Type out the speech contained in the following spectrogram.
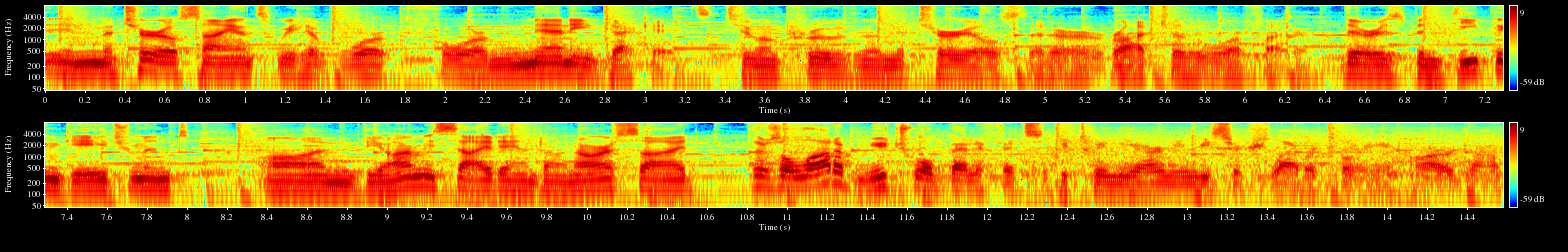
In material science, we have worked for many decades to improve the materials that are brought to the warfighter. There has been deep engagement on the Army side and on our side. There's a lot of mutual benefits between the Army Research Laboratory and Argonne.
